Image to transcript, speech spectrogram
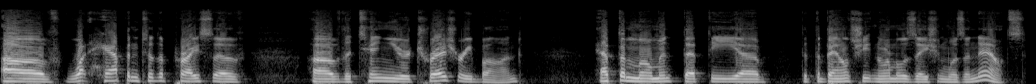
of what happened to the price of of the ten year Treasury bond at the moment that the uh, that the balance sheet normalization was announced.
